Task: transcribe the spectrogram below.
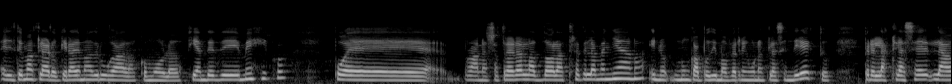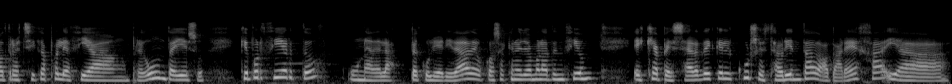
el tema, claro, que era de madrugada, como lo hacían desde México, pues para nosotros eran las 2 o las 3 de la mañana y no- nunca pudimos ver ninguna clase en directo. Pero en las clases las otras chicas pues le hacían preguntas y eso. Que por cierto, una de las peculiaridades o cosas que nos llamó la atención es que a pesar de que el curso está orientado a pareja y a...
